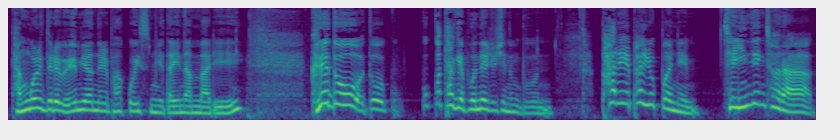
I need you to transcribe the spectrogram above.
단골들의 외면을 받고 있습니다. 이 낱말이. 그래도 또 꿋꿋하게 보내주시는 분. 8186번님. 제 인생 철학,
